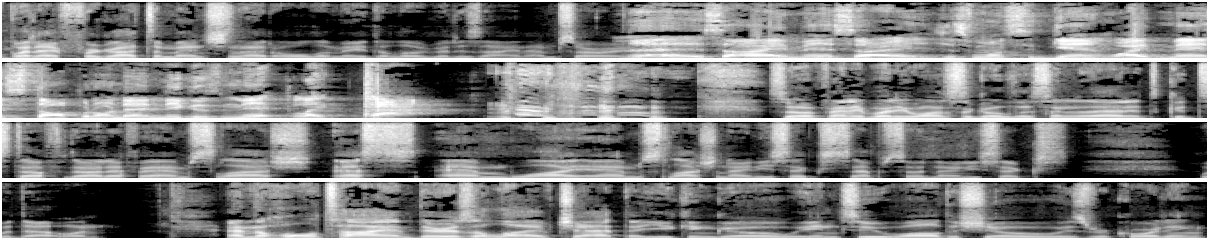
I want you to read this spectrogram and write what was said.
but I forgot to mention that Ola made the logo design. I'm sorry. Yeah, it's alright, man. It's alright. Just once again, white man stomping on that nigga's neck like, ka. So if anybody wants to go listen to that, it's goodstuff.fm slash smym slash 96, episode 96 with that one. And the whole time, there is a live chat that you can go into while the show is recording.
